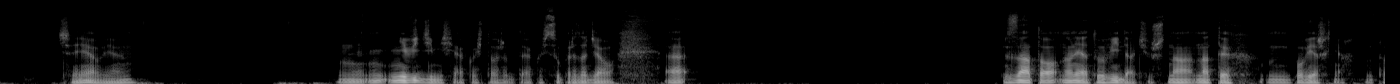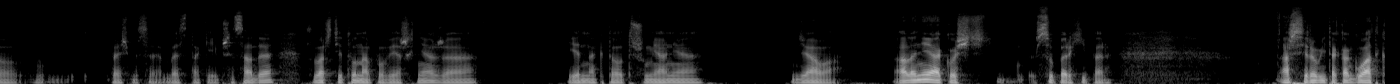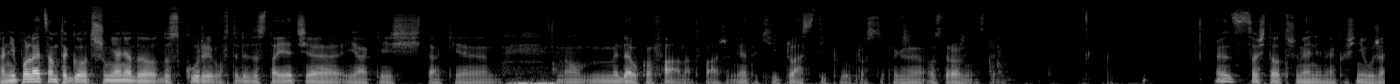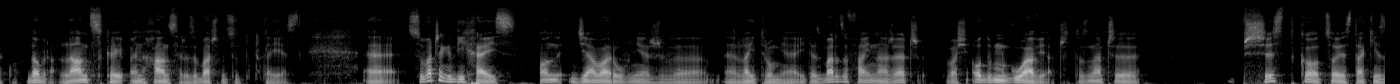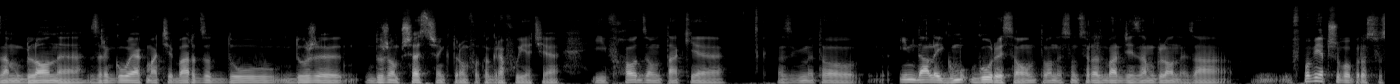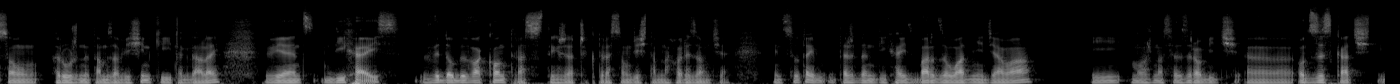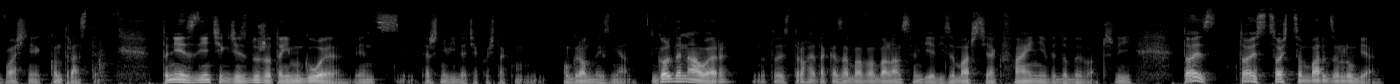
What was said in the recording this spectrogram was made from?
Czy ja wiem? Nie, nie, widzi mi się jakoś to, żeby to jakoś super zadziałało. E, za to, no nie, tu widać już na, na tych mm, powierzchniach. No to weźmy sobie bez takiej przesady. Zobaczcie tu na powierzchnię, że jednak to odszumianie działa, ale nie jakoś super hiper. Aż się robi taka gładka. Nie polecam tego odszumiania do, do skóry, bo wtedy dostajecie jakieś takie no, mydełko fa na twarzy, nie? Taki plastik po prostu, także ostrożnie z tym. Więc coś to otrzymianiem jakoś nie urzekło. Dobra, Landscape Enhancer, zobaczmy co tutaj jest. E, suwaczek Dehaze, on działa również w e, Lightroomie i to jest bardzo fajna rzecz, właśnie odmgławiacz, to znaczy wszystko, co jest takie zamglone, z reguły jak macie bardzo du, duży, dużą przestrzeń, którą fotografujecie i wchodzą takie nazwijmy to, im dalej góry są, to one są coraz bardziej zamglone. Za, w powietrzu po prostu są różne tam zawiesinki i tak dalej, więc dehaze wydobywa kontrast z tych rzeczy, które są gdzieś tam na horyzoncie. Więc tutaj też ten dehaze bardzo ładnie działa i można sobie zrobić, e, odzyskać właśnie kontrasty. To nie jest zdjęcie, gdzie jest dużo tej mgły, więc też nie widać jakoś tak ogromnych zmian. Golden Hour no to jest trochę taka zabawa balansem bieli. Zobaczcie, jak fajnie wydobywa. Czyli to jest, to jest coś, co bardzo lubię.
